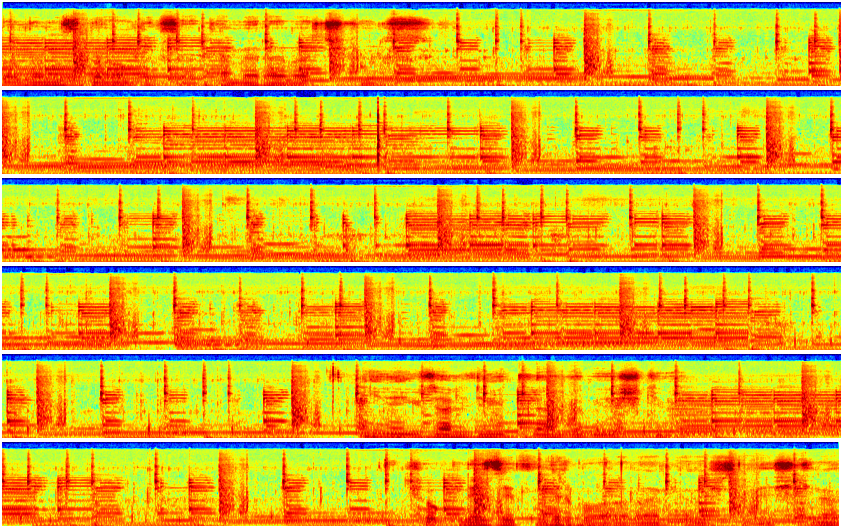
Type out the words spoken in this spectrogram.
Balığımızı da aldık zaten beraber çıkıyoruz. Yine güzel limitlerde bir eşkina. Çok lezzetlidir bu arada arkadaşlar. Eşkina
